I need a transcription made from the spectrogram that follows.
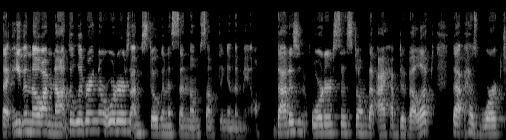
that even though I'm not delivering their orders, I'm still going to send them something in the mail. That is an order system that I have developed that has worked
